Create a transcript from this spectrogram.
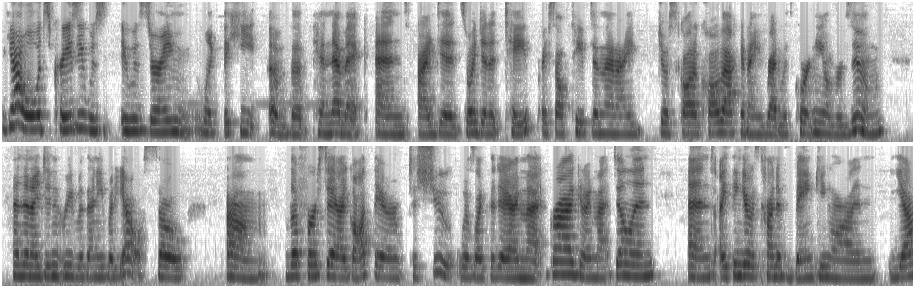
Yeah, well, what's crazy was it was during like the heat of the pandemic, and I did so I did a tape, I self taped, and then I just got a call back and I read with Courteney over Zoom, and then I didn't read with anybody else. So, um, the first day I got there to shoot was like the day I met Greg and I met Dylan, and I think it was kind of banking on yeah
